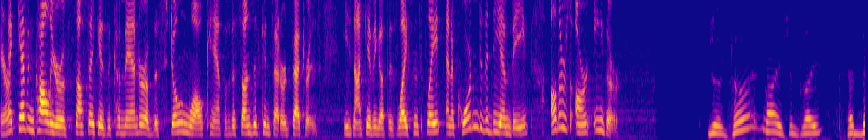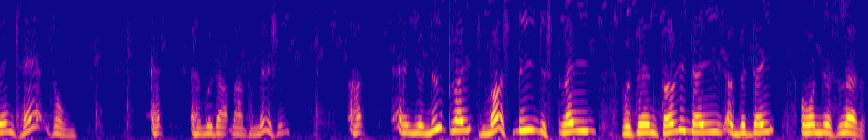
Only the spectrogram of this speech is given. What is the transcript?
Erin? Kevin Collier of Suffolk is a commander of the Stonewall camp of the Sons of Confederate Veterans. He's not giving up his license plate, and according to the DMV, others aren't either. Your current license plates have been canceled and without my permission. Uh, and your new plates must be displayed within 30 days of the date on this letter.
